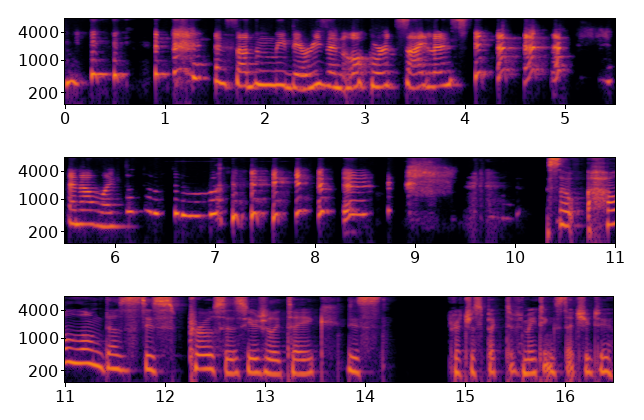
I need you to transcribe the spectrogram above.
and suddenly there is an awkward silence. and I'm like, so, how long does this process usually take? These retrospective meetings that you do?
